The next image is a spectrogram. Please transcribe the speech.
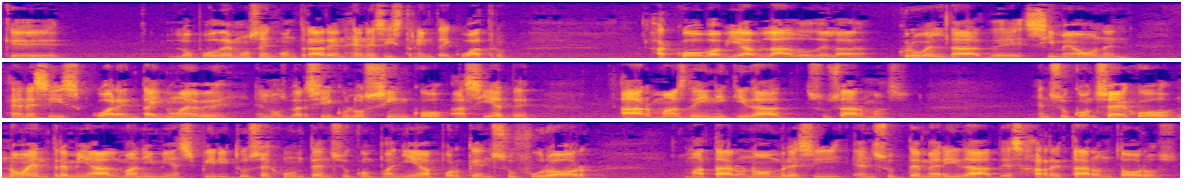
que lo podemos encontrar en Génesis 34. Jacob había hablado de la crueldad de Simeón en Génesis 49, en los versículos 5 a 7. Armas de iniquidad, sus armas. En su consejo no entre mi alma ni mi espíritu se junte en su compañía, porque en su furor mataron hombres y en su temeridad desjarretaron toros.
